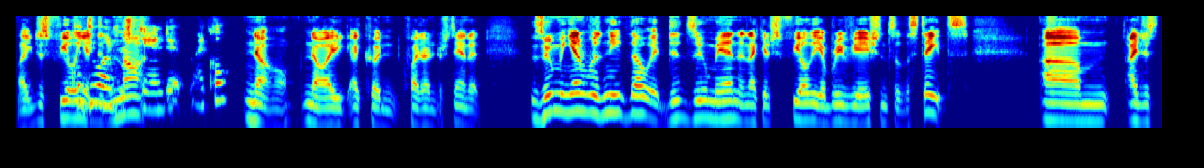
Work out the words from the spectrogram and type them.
Like just feeling Could it you did not. understand it, Michael? No, no, I, I couldn't quite understand it. Zooming in was neat though. It did zoom in and I could just feel the abbreviations of the states. Um I just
